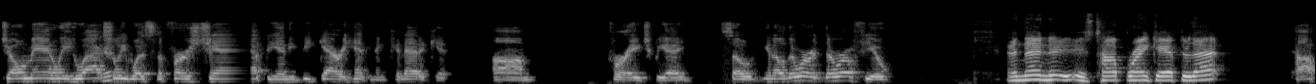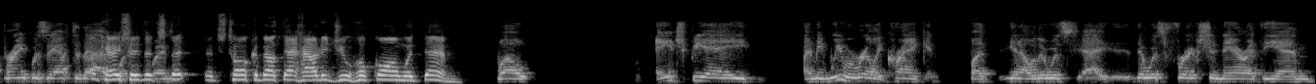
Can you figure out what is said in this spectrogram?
Joe Manley, who actually was the first champion. He beat Gary Hinton in Connecticut um, for HBA. So, you know, there were there were a few. And then is top rank after that? Top rank was after that. Okay, when, so let's when, let's talk about that. How did you hook on with them? Well, HBA. I mean, we were really cranking, but you know there was uh, there was friction there at the end,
